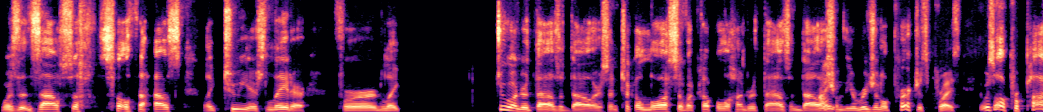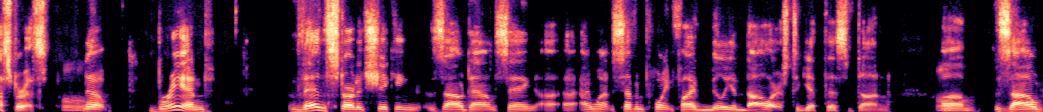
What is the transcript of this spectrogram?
was that Zhao sold the house like two years later for like $200,000 and took a loss of a couple of hundred thousand dollars right. from the original purchase price. It was all preposterous. Oh. Now, Brand then started shaking Zhao down, saying, uh, I want $7.5 million to get this done. Oh. Um, Zhao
